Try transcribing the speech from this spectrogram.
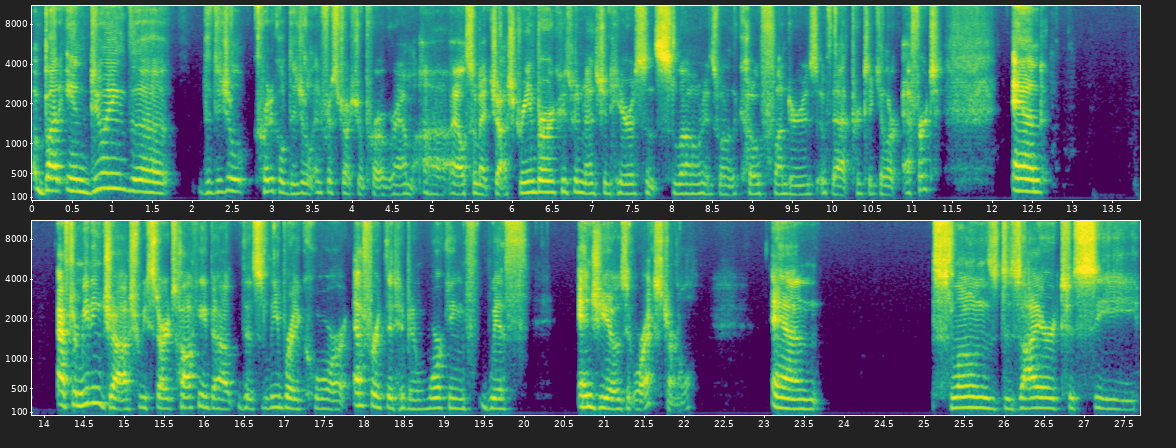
but in doing the the digital critical digital infrastructure program. Uh, I also met Josh Greenberg, who's been mentioned here since Sloan is one of the co-funders of that particular effort. And after meeting Josh, we started talking about this LibreCorps effort that had been working with NGOs that were external. And Sloan's desire to see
